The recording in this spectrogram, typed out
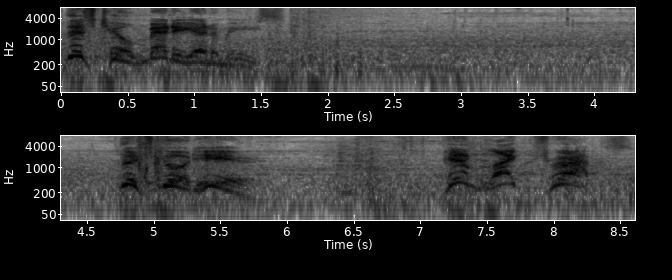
This killed many enemies. This good here. Him like traps.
